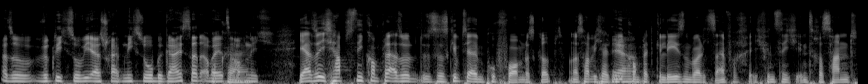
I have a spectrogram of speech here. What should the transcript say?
also wirklich so wie er schreibt, nicht so begeistert, aber jetzt Okay. auch nicht. Ja, also ich habe es nie komplett, also das, das gibt ja in Buchform, das Skript. Und das habe ich halt Ja. nie komplett gelesen, weil ich es einfach, ich finde es nicht interessant,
